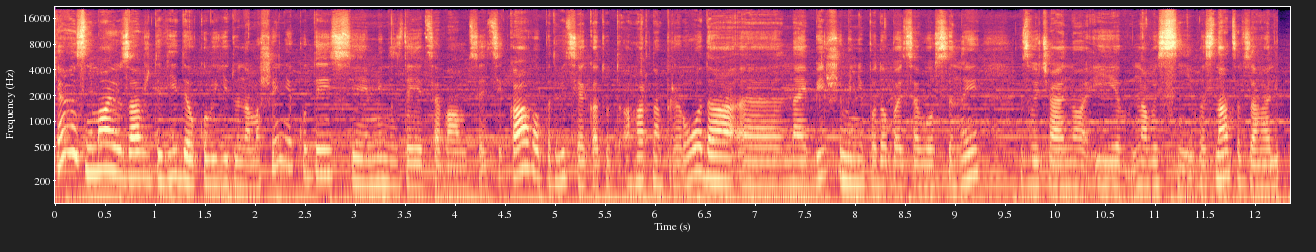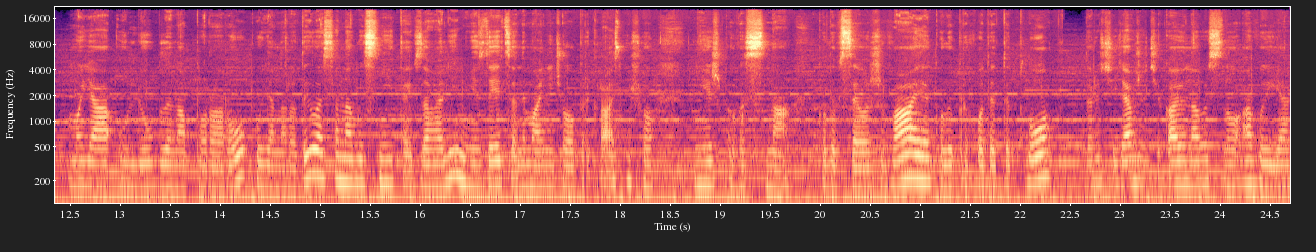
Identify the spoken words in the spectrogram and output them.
Я знімаю завжди відео, коли їду на машині кудись. Мені здається, вам це цікаво. Подивіться, яка тут гарна природа. Е, найбільше мені подобається восени, звичайно, і навесні. Весна це взагалі моя улюблена пора року. Я народилася навесні, та й взагалі мені здається, немає нічого прекраснішого, ніж весна, коли все оживає, коли приходить тепло. До речі, я вже чекаю на весну. А ви як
